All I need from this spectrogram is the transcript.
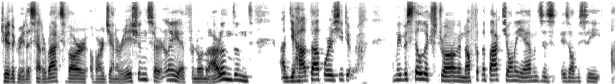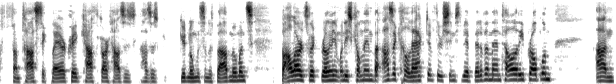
two of the greatest centre backs of our of our generation, certainly uh, for Northern Ireland, and and you had that. Whereas you do, I mean, we still look strong enough at the back. Johnny Evans is, is obviously a fantastic player. Craig Cathcart has his has his good moments and his bad moments. Ballard's looked brilliant when he's come in, but as a collective, there seems to be a bit of a mentality problem. And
